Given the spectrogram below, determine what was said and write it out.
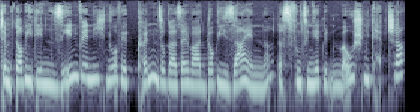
Stimmt, Dobby, den sehen wir nicht nur, wir können sogar selber Dobby sein. Ne? Das funktioniert mit Motion Capture.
